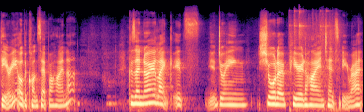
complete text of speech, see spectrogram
theory or the concept behind that? Because I know like it's you're doing shorter period high intensity, right?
